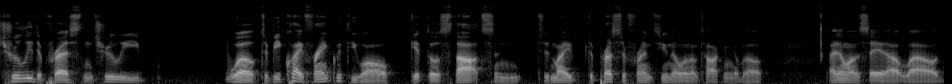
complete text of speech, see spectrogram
truly depressed and truly, well, to be quite frank with you all, get those thoughts. And to my depressive friends, you know what I'm talking about. I don't want to say it out loud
